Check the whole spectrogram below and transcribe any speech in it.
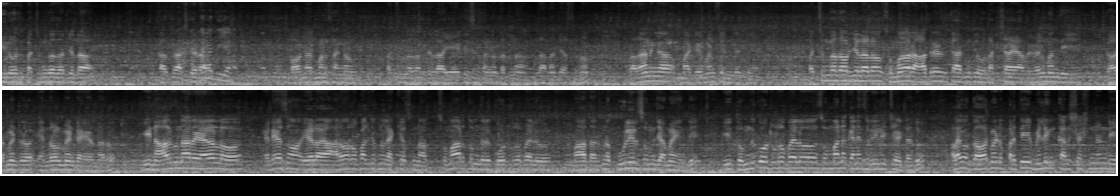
ఈరోజు పశ్చిమ గోదావరి జిల్లా కలెక్టర్ గారు భవన నిర్మాణ సంఘం పశ్చిమ గోదావరి జిల్లా ఏఐటీసీ సంఘం తరఫున ధర్నా చేస్తున్నాం. ప్రధానంగా మా డిమాండ్స్ ఏంటంటే పశ్చిమ గోదావరి జిల్లాలో సుమారు ఆదరేజ్ కార్మికులు లక్ష యాభై వేల మంది గవర్నమెంట్ ఎన్రోల్మెంట్ అయి ఉన్నారు. ఈ నాలుగున్నర ఏళ్ళలో కనీసం ఇలా అరవై రూపాయల చొప్పున లెక్కేసుకున్నారు. సుమారు తొమ్మిది కోట్ల రూపాయలు మా తరఫున కూలీల సొమ్ము జమ అయింది. ఈ తొమ్మిది కోట్ల రూపాయలు సొమ్మను కనీసం రిలీజ్ చేయట్లేదు. అలాగే గవర్నమెంట్ ప్రతి బిల్డింగ్ కన్స్ట్రక్షన్ నుండి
